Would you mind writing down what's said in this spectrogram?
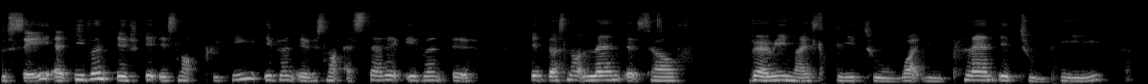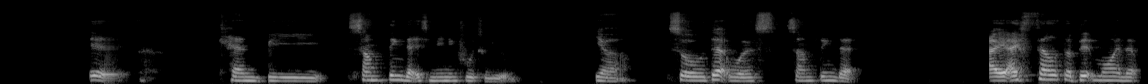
to say? And even if it is not pretty, even if it's not aesthetic, even if it does not lend itself very nicely to what you plan it to be, it can be something that is meaningful to you. Yeah. So that was something that I, I felt a bit more in that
